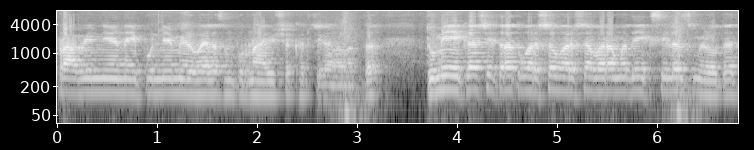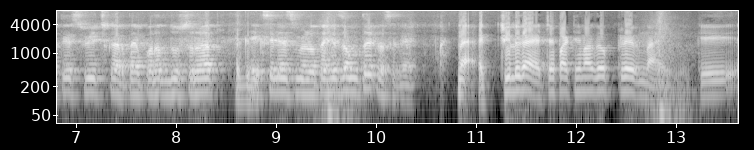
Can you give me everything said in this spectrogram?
प्रावीण्य नैपुण्य मिळवायला संपूर्ण आयुष्य खर्च करावं लागतं. तुम्ही एका क्षेत्रात वर्ष वर्षभरामध्ये एक्सिलन्स मिळवताय ते स्विच करताय परत दुसरं एक्सिलन्स मिळवताय. हे जमतंय कसं काय? नाही ॲक्च्युली काय याच्या पाठीमागं प्रेरणा आहे की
